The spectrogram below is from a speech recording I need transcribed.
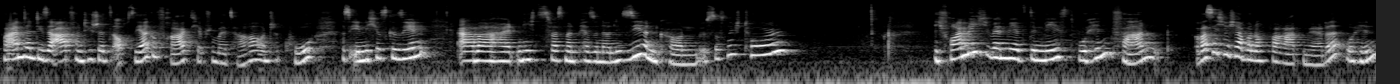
Vor allem sind diese Art von T-Shirts auch sehr gefragt. Ich habe schon bei Zara und Co. was ähnliches gesehen. Aber halt nichts, was man personalisieren kann. Ist das nicht toll? Ich freue mich, wenn wir jetzt demnächst wohin fahren. Was ich euch aber noch verraten werde, wohin,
